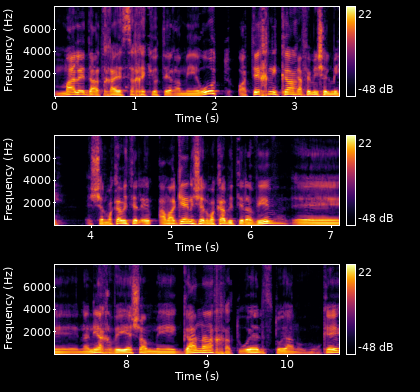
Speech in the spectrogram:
מה לדעתך ישחק יותר, המהירות או הטכניקה אגף ימין של מי? של מכבי תל אביב, המגן של מכבי תל אביב, אה, נניח ויש שם אה, גאנה, חתואל, סטויאנוב, אוקיי?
